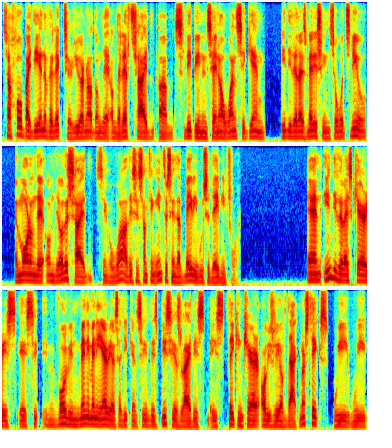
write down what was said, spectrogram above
So I hope by the end of the lecture, you are not on the on the left side um, sleeping and saying, "Oh, once again, individualized medicine. So what's new?" And more on the on the other side, saying, oh, "Wow, this is something interesting that maybe we should aim for." And individualized care is is involving many many areas that you can see in this busy slide. is is taking care obviously of diagnostics. We we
